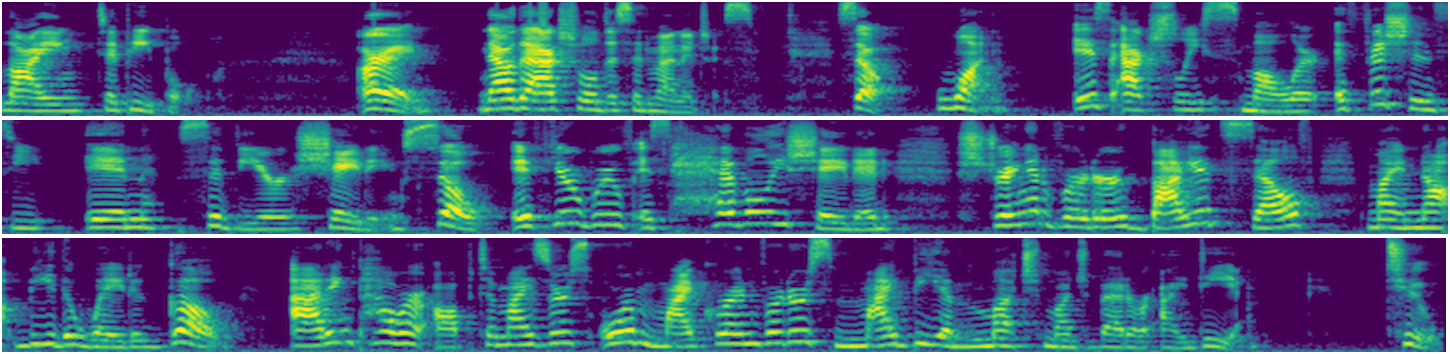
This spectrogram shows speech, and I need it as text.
lying to people. All right, now the actual disadvantages. So, one, is actually smaller efficiency in severe shading. So if your roof is heavily shaded, string inverter by itself might not be the way to go. Adding power optimizers or microinverters might be a much, much better idea. Two,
